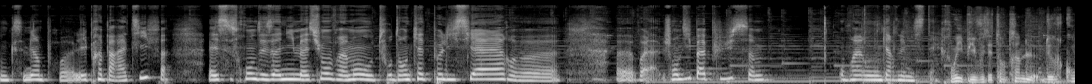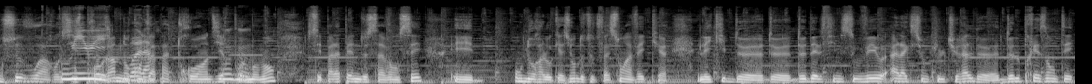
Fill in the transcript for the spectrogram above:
donc c'est bien pour euh, les préparatifs. Et ce seront des animations vraiment autour d'enquêtes policières. euh, euh, voilà, j'en dis pas plus. On, garde le mystère. Oui, puis vous êtes en train de le, de le concevoir aussi, Oui, ce oui, programme, donc on ne va pas trop en dire pour le Mhm. moment. C'est pas la peine de s'avancer et on aura l'occasion de toute façon avec euh, l'équipe de, de- de Delphine Souvé à l'Action culturelle de, le présenter.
